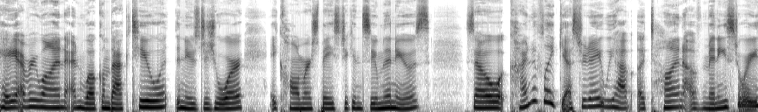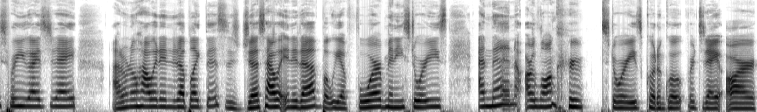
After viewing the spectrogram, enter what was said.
Hey everyone, and welcome back to the News du Jour, a calmer space to consume the news. So, kind of like yesterday, we have a ton of mini stories for you guys today. I don't know how it ended up like this, is just how it ended up, but we have four mini stories. And then our longer stories, quote unquote, for today are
